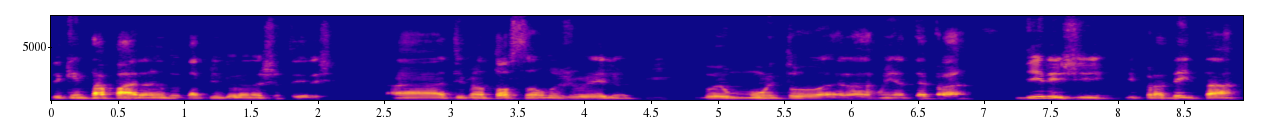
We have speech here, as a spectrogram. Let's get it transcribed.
de quem tá parando, tá pendurando as chuteiras. Ah, tive uma torção no joelho doeu muito, era ruim até para dirigir e para deitar.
